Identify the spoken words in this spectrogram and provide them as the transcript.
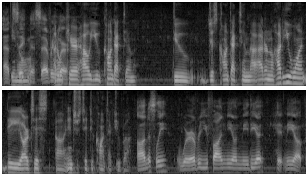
at you know, cygnus I don't care how you contact him. Do just contact him. I I don't know. How do you want the artist uh, interested to contact you, bro? honestly, wherever you find me on media, hit me up.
